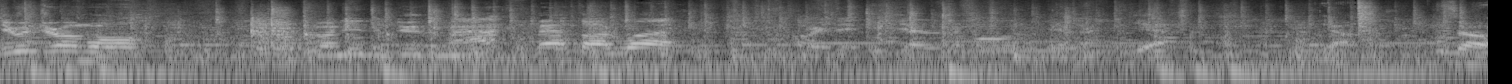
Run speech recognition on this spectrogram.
Do a drum roll. Do I need to do the math? Math on what? Or is it together them all together? Yeah. Yeah. So,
